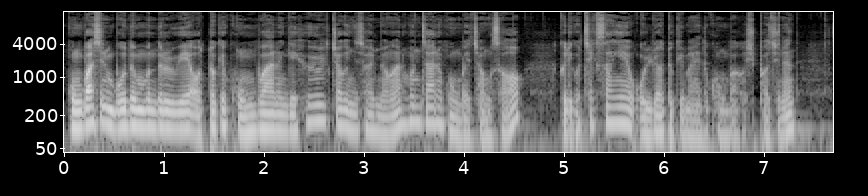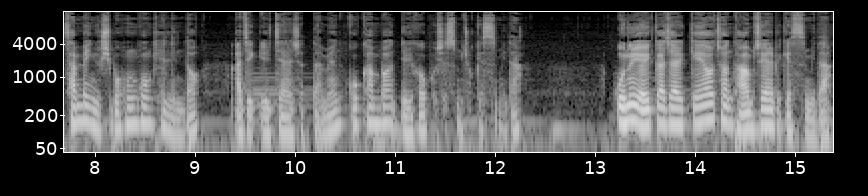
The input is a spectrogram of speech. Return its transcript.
공부하시는 모든 분들을 위해 어떻게 공부하는 게 효율적인지 설명한 혼자 하는 공부의 정석 그리고 책상에 올려두기만 해도 공부하고 싶어지는 365 홍콩 캘린더 아직 읽지 않으셨다면 꼭 한번 읽어보셨으면 좋겠습니다. 오늘 여기까지 할게요. 전 다음 시간에 뵙겠습니다.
